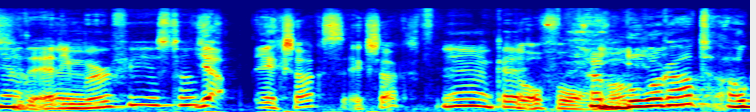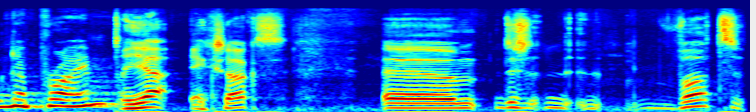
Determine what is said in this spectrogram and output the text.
ja. De Eddie Murphy is dat? Ja, exact, exact. Ja, oké. Okay. Borat ook naar Prime. Ja, exact. Um, dus wat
